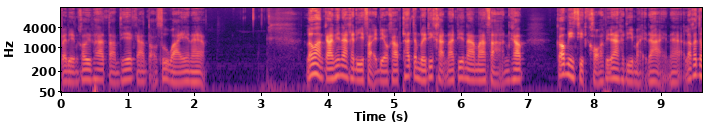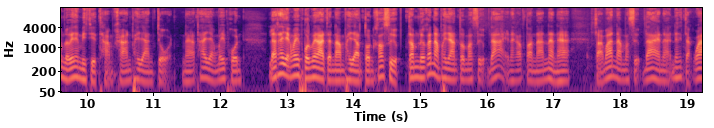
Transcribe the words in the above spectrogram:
ประเด็นข้อพิพาทตามที่ให้การต่อสู้ไว้นะฮะ ระหว่างการพิจารณาคดีฝ่ายเดียวครับถ้าจำเลยที่ขาดนัดพิจารณามาศาลครับก็มีสิทธิ์ขอพิจารณาคดีใหม่ได้นะแล้วก็จำเลยก็ยังมีสิทธิ์ถามค้านพยานโจทย์นะถ้ายังไม่พ้น แล้วถ้ายังไม่พ้นเวลาจะนำพยานตนเข้าสืบจำเลยก็นำพยานตนมาสืบได้นะครับ ตอนนั้นนะฮะสามารถนำมาสืบได้นะเนื่องจากว่า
